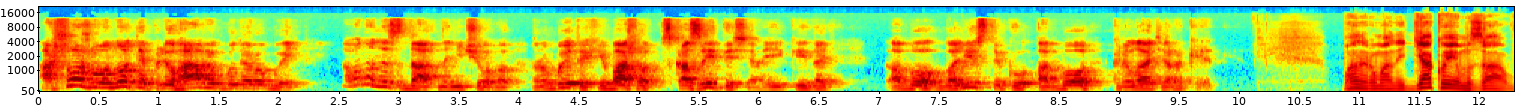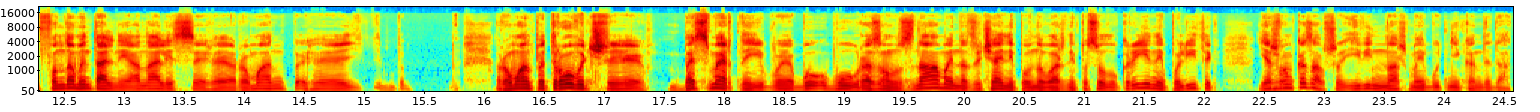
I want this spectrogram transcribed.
А що ж воно те плюгаве буде робити? А воно не здатне нічого робити, хіба що сказитися і кидати або балістику, або крилаті ракети. Пане Романе, дякуємо за фундаментальний аналіз. Е, Роман е, Роман Петрович е, безсмертний е, був разом з нами, надзвичайний повноважний посол України, політик. Я ж вам казав, що і він наш майбутній кандидат.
